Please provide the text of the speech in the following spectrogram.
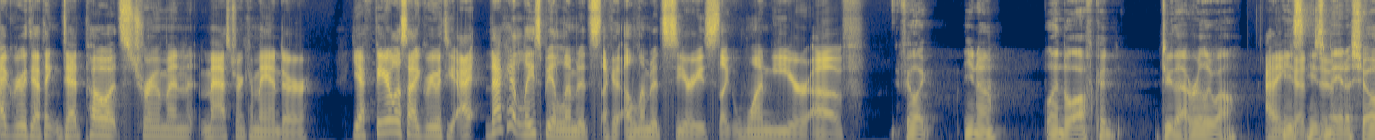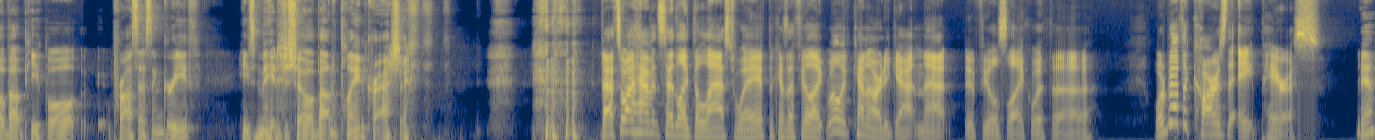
I agree with you. I think Dead Poets, Truman, Master and Commander. Yeah, Fearless. I agree with you. I, that could at least be a limited like a, a limited series, like one year of. I feel like you know, Lindelof could do that really well. I think he's he's too. made a show about people processing grief. He's made a show about a plane crashing. That's why I haven't said like the last wave because I feel like well we've kind of already gotten that. It feels like with uh, what about the cars that ate Paris? yeah,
